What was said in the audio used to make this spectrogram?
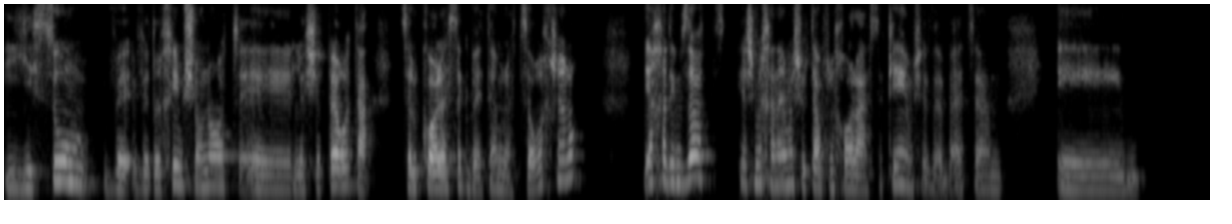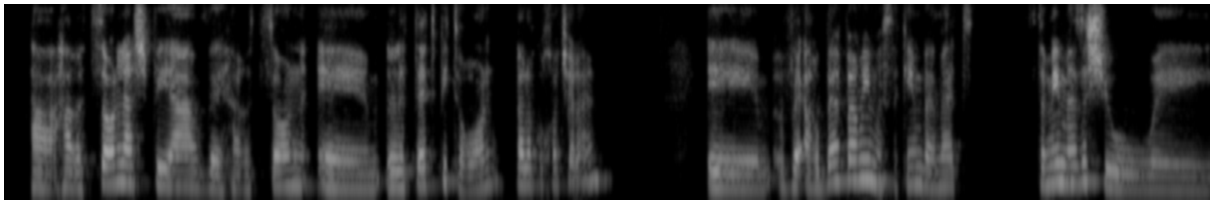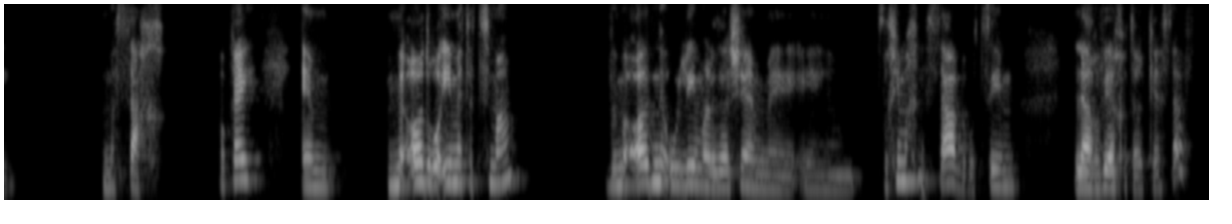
ביישום ודרכים שונות אה, לשפר אותה אצל כל עסק בהתאם לצורך שלו. יחד עם זאת, יש מכנה משותף לכל העסקים, שזה בעצם אה, הרצון להשפיע והרצון אה, לתת פתרון ללקוחות שלהם. אה, והרבה פעמים עסקים באמת שמים איזשהו אה, מסך, אוקיי? הם מאוד רואים את עצמם ומאוד נעולים על זה שהם אה, אה, צריכים הכנסה ורוצים להרוויח יותר כסף.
